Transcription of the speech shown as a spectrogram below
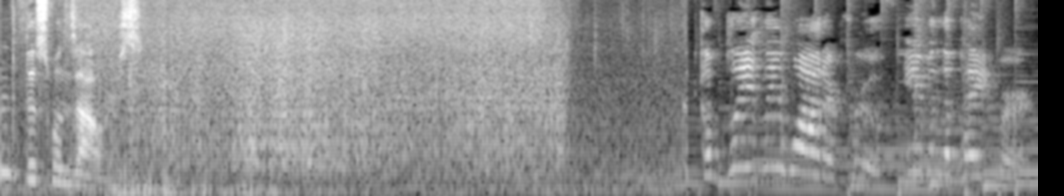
And this one's ours. Completely waterproof, even the paper.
